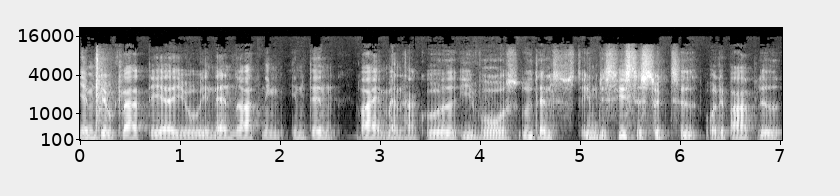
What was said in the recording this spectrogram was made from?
Jamen det er jo klart, det er jo en anden retning end den vej, man har gået i vores uddannelsessystem det sidste stykke tid, hvor det bare er blevet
